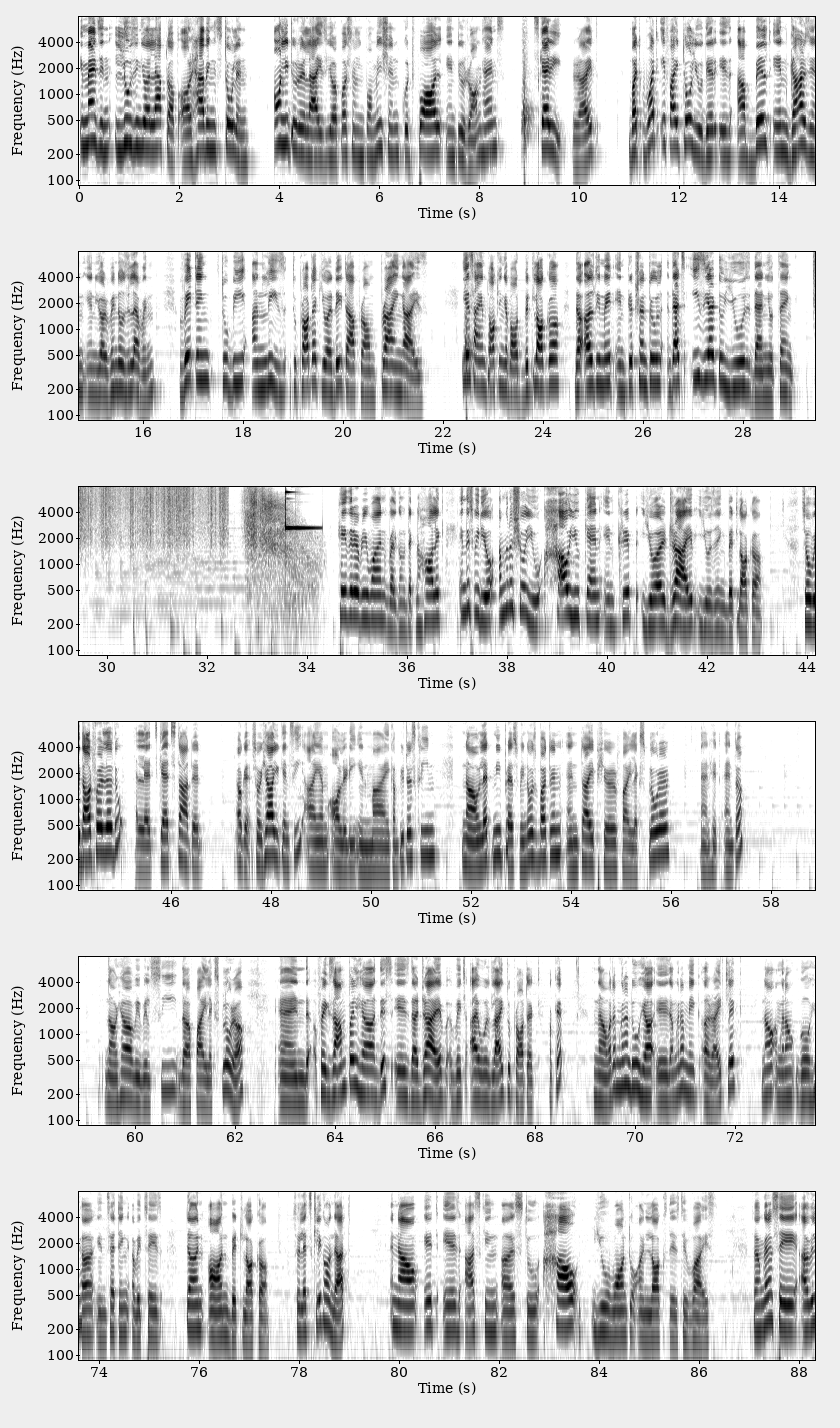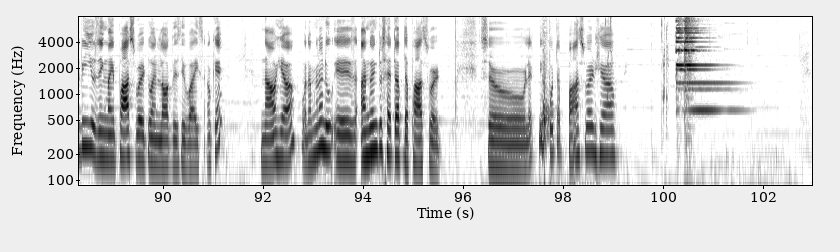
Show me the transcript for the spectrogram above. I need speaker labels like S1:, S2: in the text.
S1: Imagine losing your laptop or having it stolen only to realize your personal information could fall into wrong hands. Scary, right? But what if I told you there is a built-in guardian in your Windows 11 waiting to be unleashed to protect your data from prying eyes? Yes, I am talking about BitLocker, the ultimate encryption tool that's easier to use than you think. Hey there everyone, welcome to Technoholic. In this video, I'm gonna show you how you can encrypt your drive using BitLocker. So without further ado, let's get started. Okay, so here you can see I am already in my computer screen. Now let me press Windows button and type here File Explorer and hit enter. Now here we will see the File Explorer and for example here this is the drive which I would like to protect okay? Now what I'm gonna do here is I'm gonna make a right click. Now I'm gonna go here in setting uh, which says turn on BitLocker. So let's click on that. And now it is asking us to how you want to unlock this device. So I'm gonna say I will be using my password to unlock this device okay now here what I'm gonna do is I'm going to set up the password. So let me put a password here.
